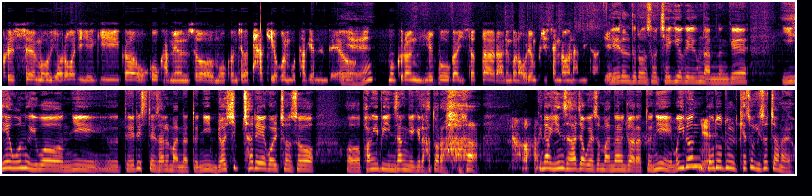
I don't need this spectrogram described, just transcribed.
글쎄, 뭐, 여러 가지 얘기가 오고 가면서, 뭐, 그건 제가 다 기억을 못 하겠는데요. 예. 뭐, 그런 일부가 있었다라는 건 어렴풋이 생각은 납니다. 예. 예. 를 들어서 제 기억에 지금 남는 게 이해운 의원이 그 대리스 대사를 만났더니 몇십 차례에 걸쳐서 어, 방위비 인상 얘기를 하더라. 그냥 인사하자고 해서 만나는 줄 알았더니 뭐 이런 예. 보도들 계속 있었잖아요.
